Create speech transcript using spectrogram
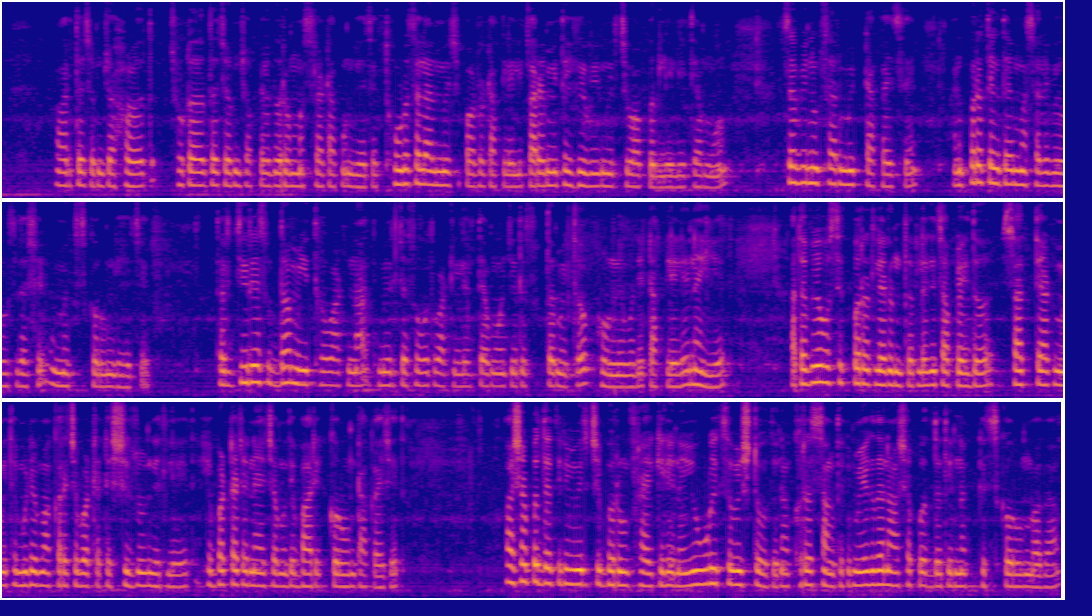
अर्धा चमचा हळद छोटा अर्धा चमचा आपल्याला गरम मसाला टाकून घ्यायचा आहे. थोडंसं लाल मिरची पावडर टाकलेली कारण मी ते हिरवी मिरची वापरलेली त्यामुळं. चवीनुसार मीठ टाकायचं आहे आणि परत एकदा मसाले व्यवस्थित असे मिक्स करून घ्यायचे तर जिरेसुद्धा मी इथं वाटणार मिरच्यासोबत वाटलेले आहेत त्यामुळे जिरेसुद्धा मी इथं फोडणीमध्ये टाकलेले नाही आहेत. आता व्यवस्थित परतल्यानंतर लगेच आपल्या इथं सात ते आठ मी इथं मिडियम आकाराचे बटाटे शिजवून घेतले आहेत. हे बटाटे ना याच्यामध्ये बारीक करून टाकायचे आहेत. अशा पद्धतीने मिरची भरून फ्राय केली ना एवढी चविष्ट होते ना खरंच सांगते तुम्ही एकदा ना अशा पद्धतीने नक्कीच करून बघा.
